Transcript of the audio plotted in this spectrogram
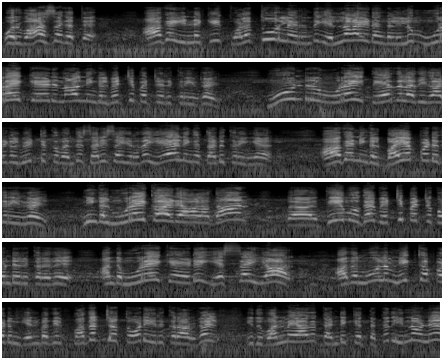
ஒரு வாசகத்தை. ஆக இன்னைக்கு கொளத்தூர்ல இருந்து எல்லா இடங்களிலும் முறைகேடினால் நீங்கள் வெற்றி பெற்றிருக்கிறீர்கள். மூன்று முறை தேர்தல் அதிகாரிகள் வீட்டுக்கு வந்து சரி செய்கிறதை ஏன் நீங்க தடுக்கிறீங்க? ஆக நீங்கள் பயப்படுகிறீர்கள். நீங்கள் முறைகேடால தான் திமுக வெற்றி பெற்று கொண்டிருக்கிறது. அந்த முறைகேடு எஸ்ஐஆர். அதன் மூலம் நீக்கப்படும் என்பதில் பதற்றத்தோடு இருக்கிறார்கள். இது வன்மையாக கண்டிக்கத்தக்கது. இன்னொன்னு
